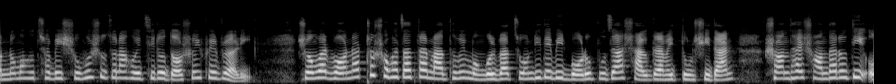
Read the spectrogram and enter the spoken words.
অন্ন মহোৎসবের শুভ সূচনা হয়েছিল দশই ফেব্রুয়ারি। সোমবার বর্ণাঢ্য শোভাযাত্রার মাধ্যমে মঙ্গলবার চণ্ডী দেবীর বড় পূজা, শালগ্রামের তুলসীদান সন্ধ্যায় সন্ধ্যারতি ও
